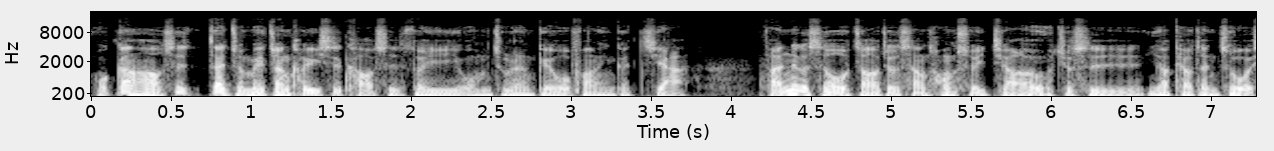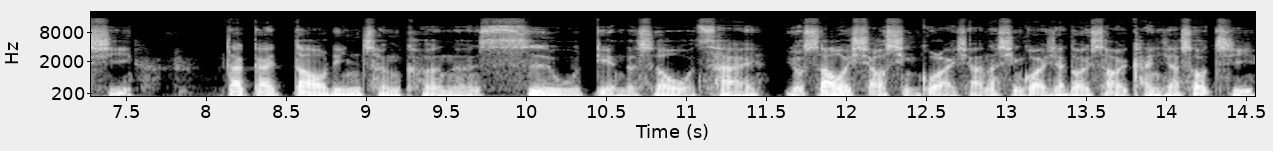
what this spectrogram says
我刚好是在准备专科医师考试，所以我们主任给我放一个假。反正那个时候我早就上床睡觉了，就是要调整作息。大概到凌晨可能四五点的时候，我才有稍微小醒过来一下。那醒过来一下都会稍微看一下手机，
